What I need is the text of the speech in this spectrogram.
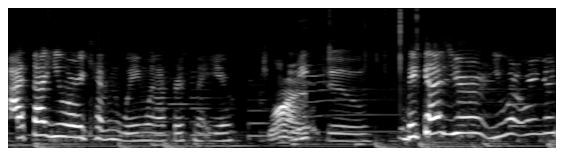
I thought you were a Kevin Wing when I first met you. Why? Me too. Because you're you weren't wearing a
